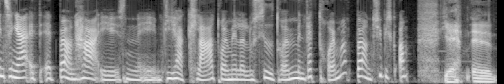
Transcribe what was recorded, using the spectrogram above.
en ting er, at, at børn har øh, sådan, øh, de her klare drømme eller lucide drømme, men hvad drømmer børn typisk om? Ja, øh,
